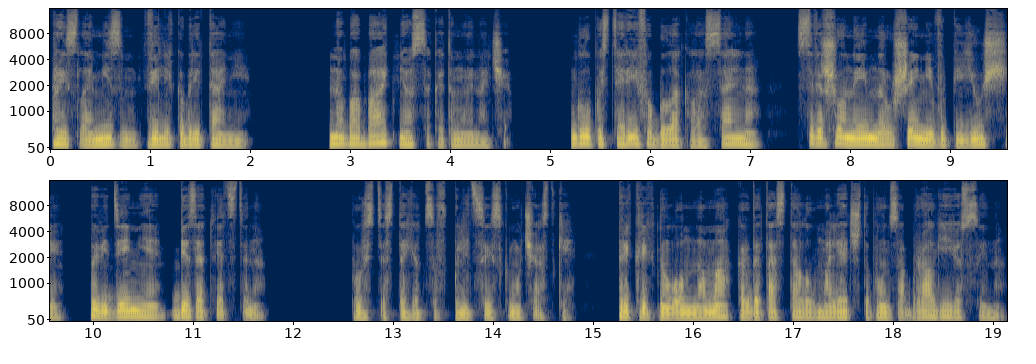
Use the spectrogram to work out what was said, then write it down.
про исламизм в Великобритании. Но Баба отнесся к этому иначе. Глупость Арифа была колоссальна, совершенные им нарушения вопиющие, поведение безответственно. Пусть остается в полицейском участке, прикрикнул он на Ма, когда та стала умолять, чтобы он забрал ее сына.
